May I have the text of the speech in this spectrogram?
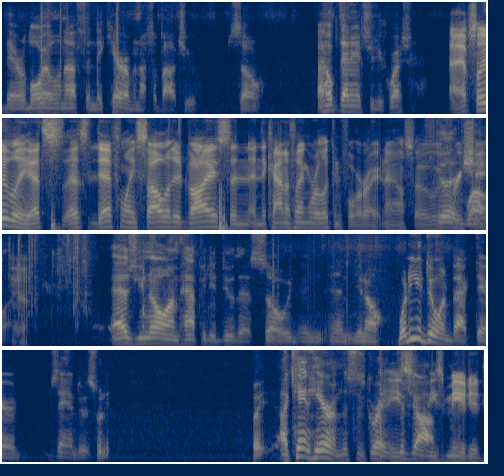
they're loyal enough and they care enough about you so i hope that answered your question Absolutely. That's that's definitely solid advice and, and the kind of thing we're looking for right now. So we Good. appreciate Well, that. as you know i'm happy to do this so and, and you know what are you doing back there xanders what Wait, I can't hear him. This is great. He's, good job. he's muted.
